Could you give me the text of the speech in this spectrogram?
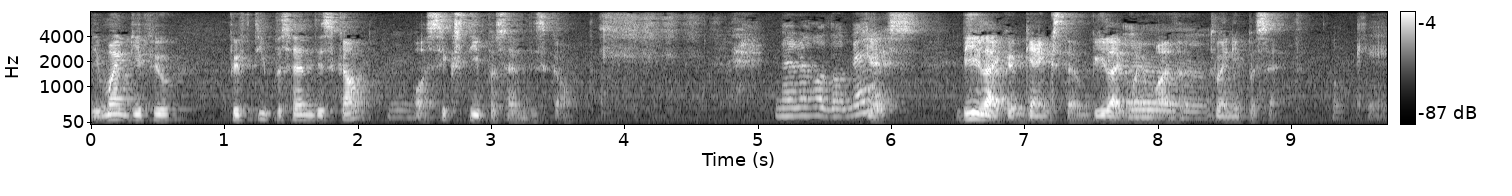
they might give you 50% discount or 60% discount. うんなるほどね Yes. Be like a gangster. Be like my mother. 20%. Mm. OK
